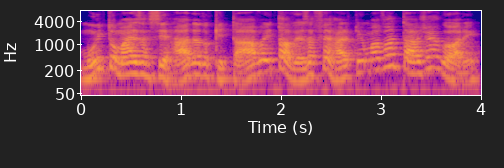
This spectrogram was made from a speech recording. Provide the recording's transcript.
muito mais acirrada do que estava e talvez a Ferrari tenha uma vantagem agora, hein?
